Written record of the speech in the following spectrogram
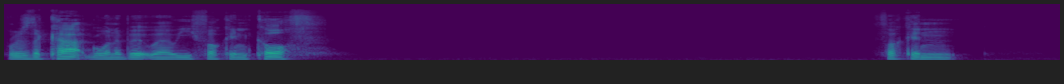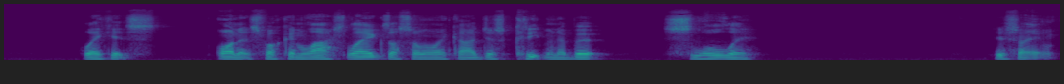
Where's the cat going about a wee fucking cough? Fucking like it's on its fucking last legs or something like that, just creeping about slowly. Just like.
